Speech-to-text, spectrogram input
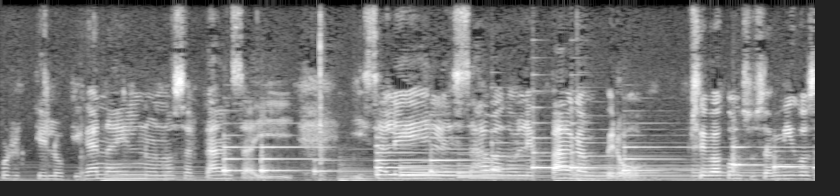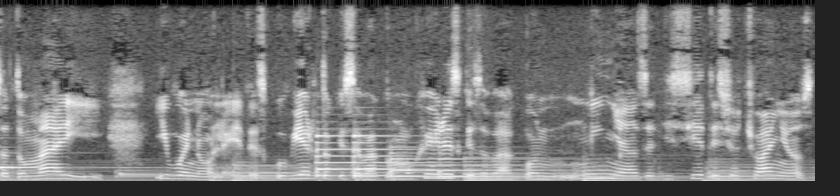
porque lo que gana él no nos alcanza y, y sale él el sábado, le pagan, pero se va con sus amigos a tomar y, y bueno, le he descubierto que se va con mujeres, que se va con niñas de 17, 18 años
